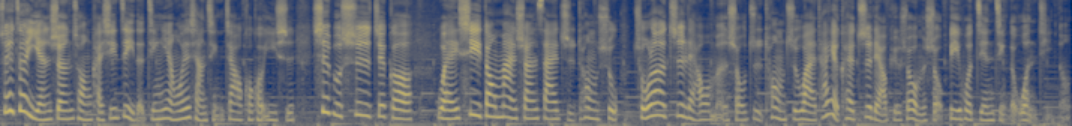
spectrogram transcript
所以这延伸从凯西自己的经验，我也想请教 Coco 医师，是不是这个？维系动脉栓塞止痛术，除了治疗我们手指痛之外，它也可以治疗，比如说我们手臂或肩颈的问题呢。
